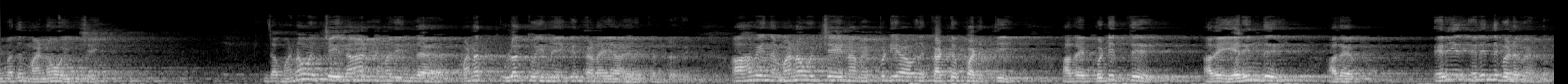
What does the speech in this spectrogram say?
எமது மனோ இச்சை. இந்த மன உச்சை தான் நமது இந்த மன உள தூய்மைக்கு தடையா இருக்கின்றது. ஆகவே இந்த மன உச்சையை நாம் எப்படியாவது கட்டுப்படுத்தி அதை பிடித்து அதை எரிந்து அதை எரி எரிந்து விட வேண்டும்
